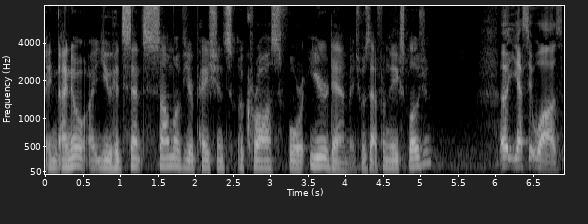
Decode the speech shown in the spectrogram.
and I know uh, you had sent some of your patients across for ear damage. Was that from the explosion? Uh, yes, it was.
